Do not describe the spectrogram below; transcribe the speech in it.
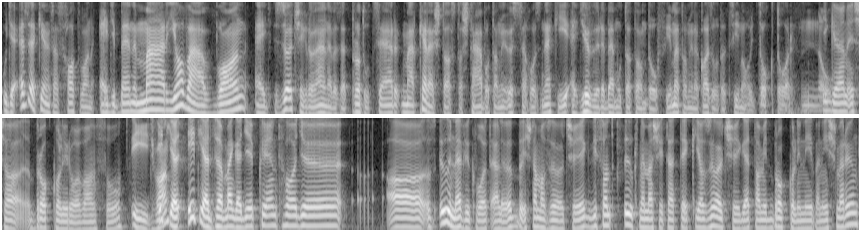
Ugye 1961-ben már javában egy zöldségről elnevezett producer már kereste azt a stábot, ami összehoz neki egy jövőre bemutatandó filmet, aminek az volt a címe, hogy Doktor No. Igen, és a brokkoliról van szó. Így van. Itt, itt jegyzem meg egyébként, hogy az ő nevük volt előbb, és nem a zöldség, viszont ők nemesítették ki a zöldséget, amit brokkoli néven ismerünk,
